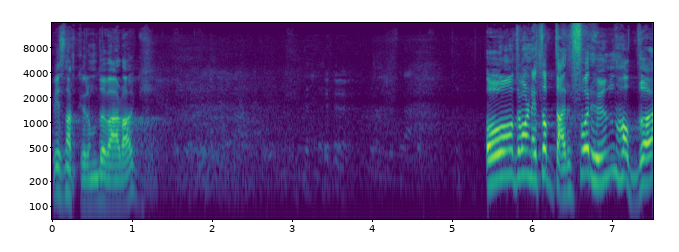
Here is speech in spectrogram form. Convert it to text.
Vi snakker om det hver dag. Og det var nettopp derfor hun hadde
